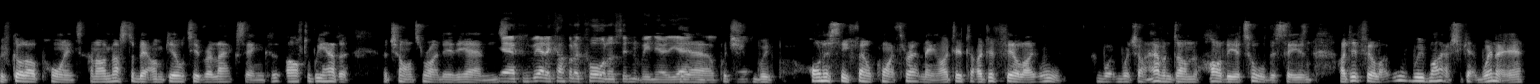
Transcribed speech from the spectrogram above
we've got our point. And I must admit, I'm guilty of relaxing after we had a, a chance right near the end. Yeah, because we had a couple of corners, didn't we, near the end? yeah, which we honestly felt quite threatening. I did I did feel like oh. Which I haven't done hardly at all this season. I did feel like we might actually get a winner here.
